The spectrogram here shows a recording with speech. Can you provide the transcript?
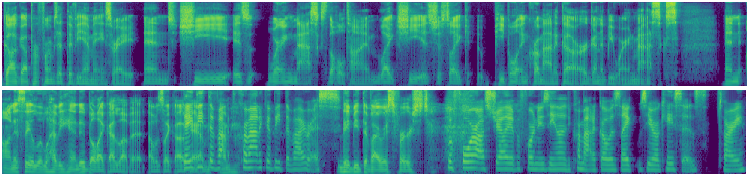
Gaga performs at the VMAs, right? And she is wearing masks the whole time. Like she is just like people in Chromatica are going to be wearing masks. And honestly, a little heavy handed, but like I love it. I was like, okay. they beat I'm- the vi- Chromatica beat the virus they beat the virus first. before Australia, before New Zealand. Chromatica was like zero cases. Sorry.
